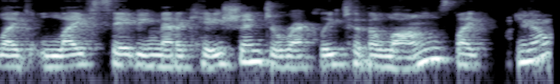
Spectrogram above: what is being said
like life saving medication directly to the lungs, like, you know,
